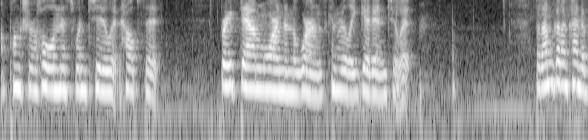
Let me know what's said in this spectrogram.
I'll puncture a hole in this one too. It helps it break down more and then the worms can really get into it. But I'm going to kind of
